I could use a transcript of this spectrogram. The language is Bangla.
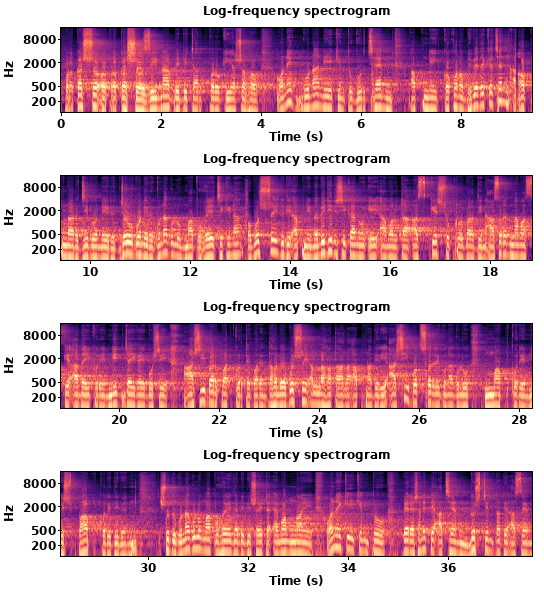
প্রকাশ্য অপ্রকাশ্য, জিনা বেবিচার পরকীয়া সহ অনেক গুণা নিয়ে কিন্তু ঘুরছেন আপনি কখনো ভেবে দেখেছেন আপনার জীবনের যৌবনের গুণাগুলো মাপ হয়েছে কিনা? অবশ্যই যদি আপনি নবীজির শিখানো এই আমলটা আজকে শুক্রবার দিন আসরের নামাজকে আদায় করে নিজ জায়গায় বসে আশি বার পাঠ করতে পারেন, তাহলে অবশ্যই আল্লাহ তাআলা আপনাদের এই আশি বৎসরের গুণাগুলো মাপ করে নিষ্পাপ করে দিবেন। শুধু গুণাগুলো মাপ হয়ে যাবে বিষয়টা এমন নয়, অনেকেই কিন্তু পেরেশানিতে আছেন দুশ্চিন্তাতে আছেন,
